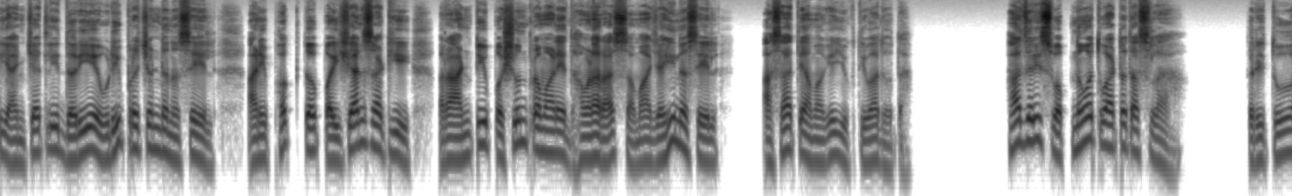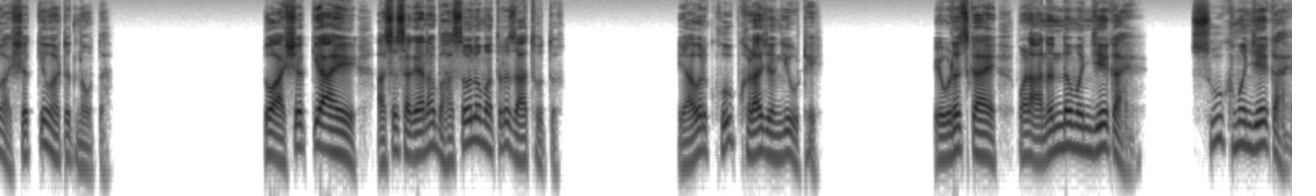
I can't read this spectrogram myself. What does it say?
यांच्यातली दरी एवढी प्रचंड नसेल आणि फक्त पैशांसाठी रानटी पशूंप्रमाणे धावणारा समाजही नसेल, असा त्यामागे युक्तिवाद होता. हा जरी स्वप्नवत वाटत असला, तरी तो अशक्य वाटत नव्हता. तो अशक्य आहे असं सगळ्यांना भासवलं मात्र जात होतं. यावर खूप खडाजंगी उठे. एवढंच काय, पण आनंद म्हणजे काय? सुख म्हणजे काय?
